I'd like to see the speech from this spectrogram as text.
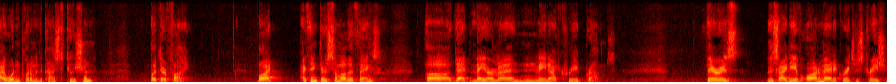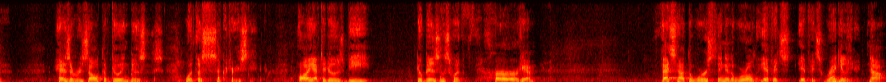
I wouldn't put them in the Constitution, but they're fine. But I think there's some other things uh, that may or may, may not create problems. There is this idea of automatic registration as a result of doing business with the Secretary of State. All you have to do is be do business with her or him. That's not the worst thing in the world if it's if it's regulated. Now,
